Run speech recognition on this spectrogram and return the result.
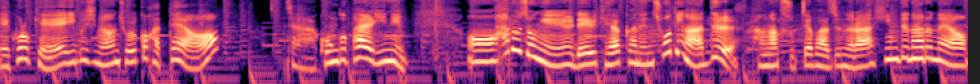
예, 그렇게 입으시면 좋을 것 같아요. 자, 0982님. 어, 하루 종일 내일 계약하는 초딩 아들 방학 숙제 봐주느라 힘든 하루네요.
